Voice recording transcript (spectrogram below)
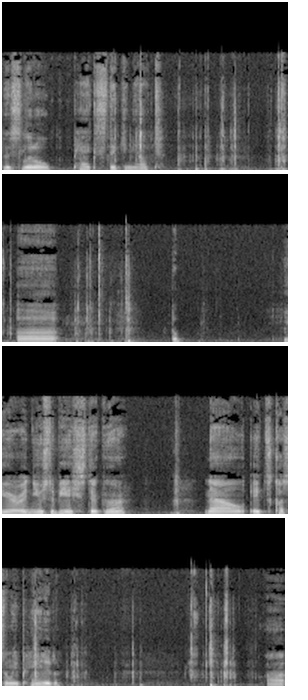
this little peg sticking out. Uh, the here it used to be a sticker. Now it's customly painted. Uh,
